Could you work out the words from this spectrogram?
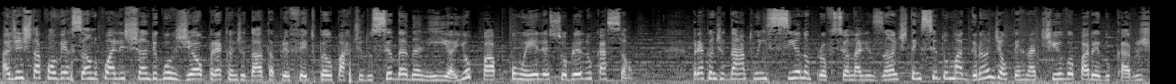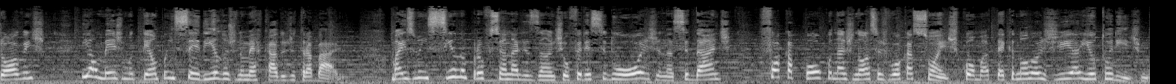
A gente está conversando com Alexandre Gurgel, pré-candidato a prefeito pelo Partido Cidadania, e o papo com ele é sobre educação. Pré-candidato, o ensino profissionalizante tem sido uma grande alternativa para educar os jovens e, ao mesmo tempo, inseri-los no mercado de trabalho mas o ensino profissionalizante oferecido hoje na cidade foca pouco nas nossas vocações, como a tecnologia e o turismo.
